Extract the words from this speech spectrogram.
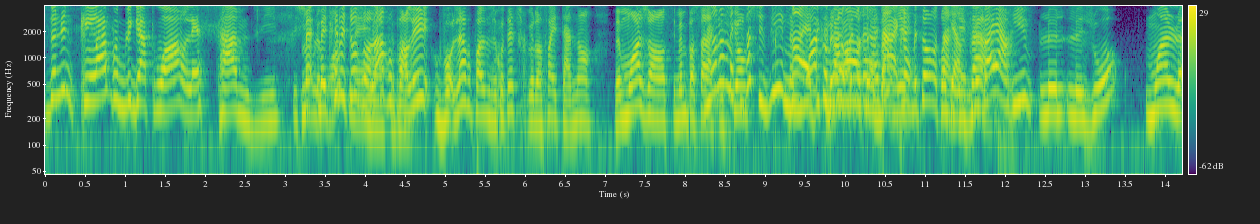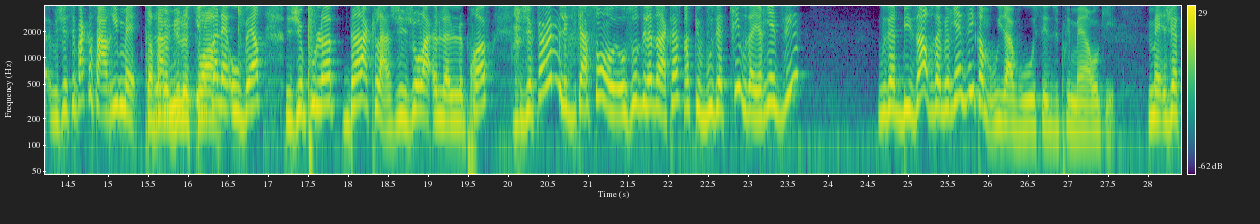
Donne-lui une classe obligatoire les samedis. C'est chiant Mais, mais tu sais, mettons, genre là, Ouais, vous c'est parlez, vous- là, vous parlez du contexte que l'enfant est tannant. Mais moi, genre, c'est même pas ça la non, non, mais c'est question. ça, que je te dis. Mais Non, elle moi, dit que comme ses parent, parents je- sont je- dingues. je- Mettons, t'as Moi, le- je sais pas quand ça arrive, mais enfant la te dit le minute que soir. l'école est ouverte, je pull up dans la classe. Je joue la- le, le prof. Je fais même l'éducation aux, aux autres élèves dans la classe parce que vous êtes qui? Vous avez rien dit? Vous êtes bizarre, vous avez rien dit? Comme, oui, j'avoue, c'est du primaire, ok. Mais je vais,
